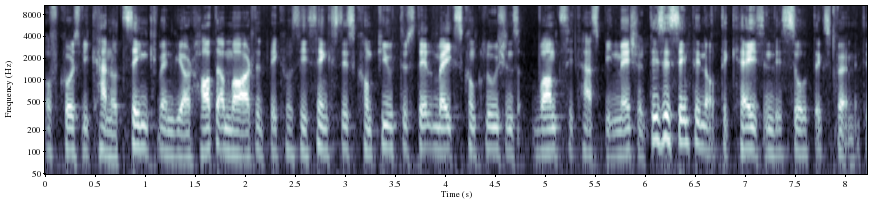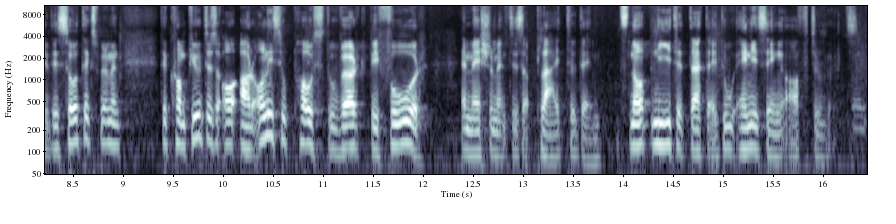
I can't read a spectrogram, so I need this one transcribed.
of course, we cannot think when we are Hadamarded because he thinks this computer still makes conclusions once it has been measured. This is simply not the case in this thought experiment. In this thought experiment, the computers are only supposed to work before a measurement is applied to them. It's not needed that they do anything afterwards. it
